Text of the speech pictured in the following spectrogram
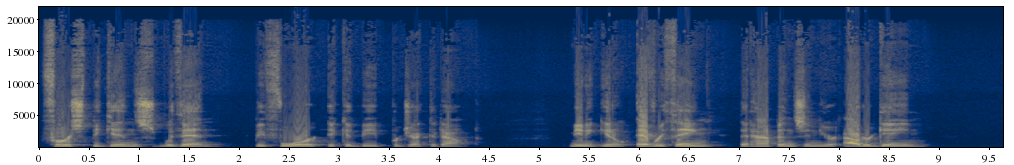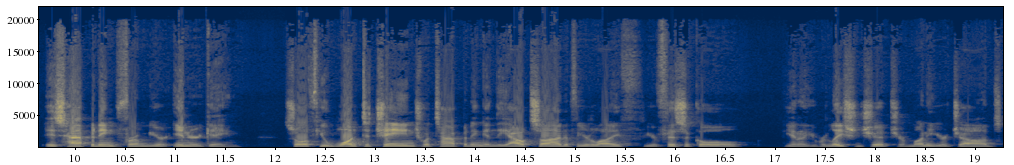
first begins within before it can be projected out. Meaning, you know, everything that happens in your outer game is happening from your inner game. So if you want to change what's happening in the outside of your life, your physical, you know, your relationships, your money, your jobs,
